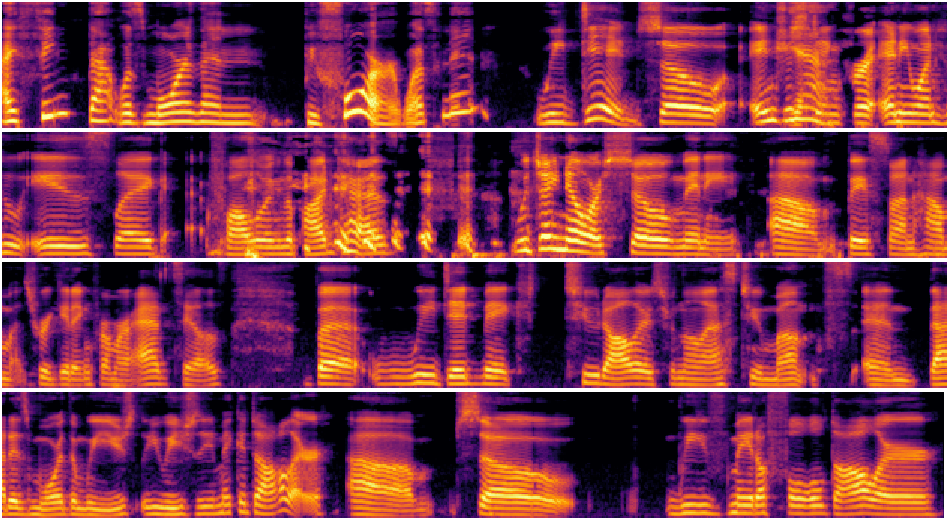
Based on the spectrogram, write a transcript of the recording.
i i think that was more than before wasn't it We did. So yeah interesting for anyone who is like following the podcast, which I know are so many, um, based on how much we're getting from our ad sales. But we did make two dollars from the last two months, and that is more than we usually we usually make a dollar. Um, so we've made a full dollar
